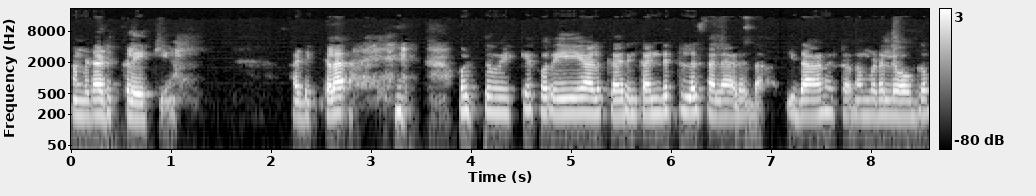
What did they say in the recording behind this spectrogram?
നമ്മുടെ അടുക്കളയ്ക്ക് അടുക്കള ഒട്ടുമിക്ക കുറേ ആൾക്കാരും കണ്ടിട്ടുള്ള സ്ഥലമാണ് ഇതാ ഇതാണ് കേട്ടോ നമ്മുടെ ലോകം.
